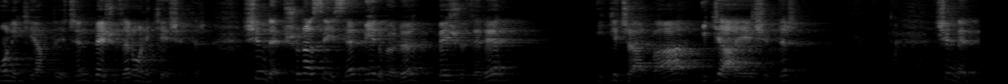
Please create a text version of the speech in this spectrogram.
12 yaptığı için 5 üzeri 12 eşittir. Şimdi şurası ise 1 bölü 5 üzeri 2 çarpı a 2a'ya eşittir. Şimdi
